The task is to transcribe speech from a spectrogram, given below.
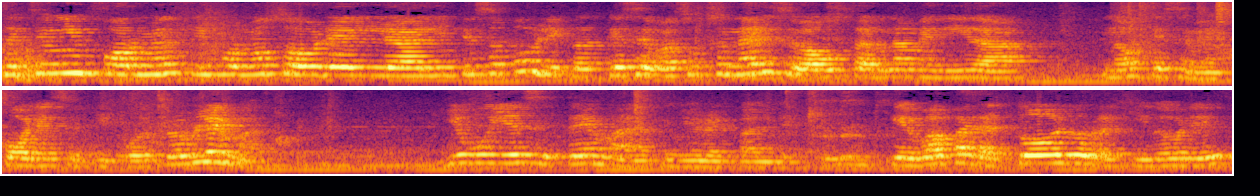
sección informes informó sobre la limpieza pública, que se va a subsanar y se va a buscar una medida ¿no? que se mejore ese tipo de problemas. Yo voy a ese tema, señor alcalde, que va para todos los regidores,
